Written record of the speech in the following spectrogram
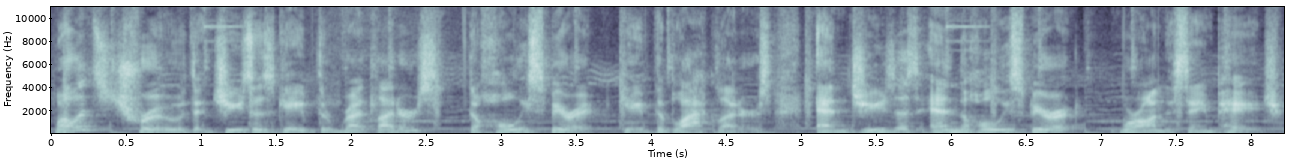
While it's true that Jesus gave the red letters, the Holy Spirit gave the black letters, and Jesus and the Holy Spirit were on the same page.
